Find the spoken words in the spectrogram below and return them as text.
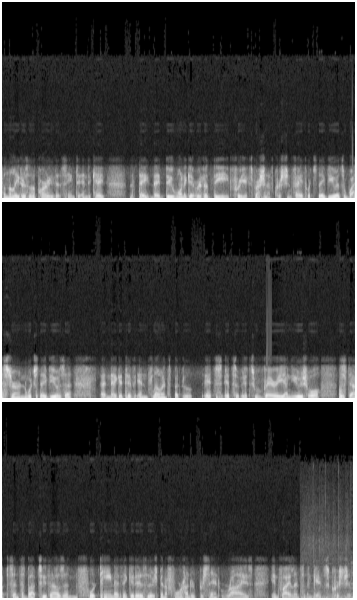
from the leaders of the party that seem to indicate that they, they do want to get rid of the free expression of Christian faith, which they view as Western, which they view as a, a negative influence. But it's it's it's very unusual step since about 2014 I think it is there's been a 400% rise in violence against Christians.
